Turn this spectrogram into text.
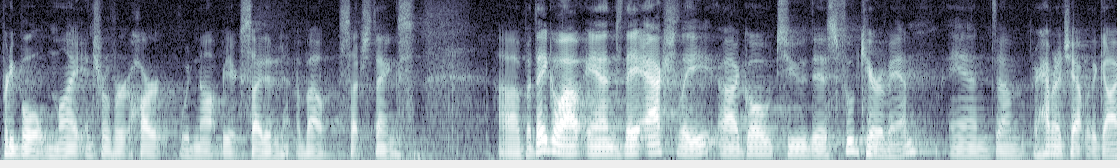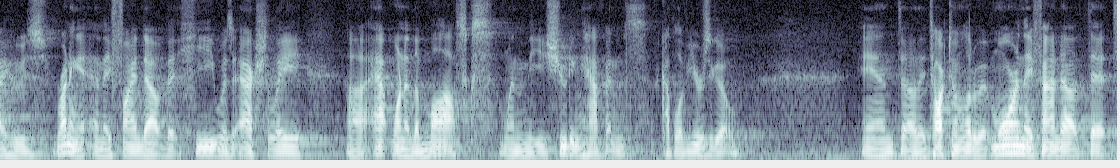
Pretty bold. My introvert heart would not be excited about such things. Uh, but they go out and they actually uh, go to this food caravan and um, they're having a chat with a guy who's running it, and they find out that he was actually uh, at one of the mosques when the shooting happened a couple of years ago. And uh, they talked to him a little bit more, and they found out that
